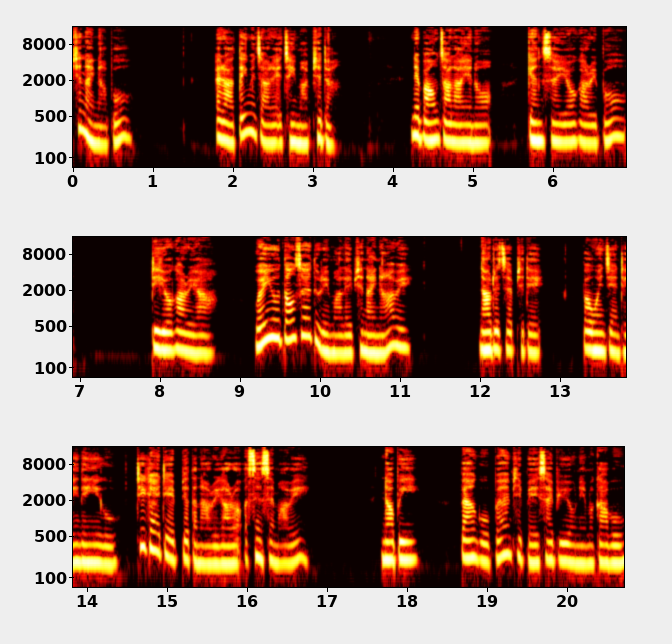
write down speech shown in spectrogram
ဖြစ်နိုင်တာပေါ့အဲ့ဒါတိတ်မကြတဲ့အချိန်မှာဖြစ်တာနှစ်ပေါင်းကြာလာရင်တော့ ကင်ဆာယောဂါတွေပေါ့ဒီယောဂါတွေဟာဝယ်ယူသုံးဆွဲသူတွေမှာလည်းဖြစ်နိုင်တာပဲနောက်တစ်ချက်ဖြစ်တဲ့ပတ်ဝန်းကျင်ထိန်းသိမ်းရေးကိုထိခိုက်တဲ့ပြဿနာတွေကတော့အဆင့်ဆင့်ပါပဲနောက်ပြီးပန်းကိုပန်းဖြစ်ပဲစိုက်ပျိုးရုံနဲ့မကဘူး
